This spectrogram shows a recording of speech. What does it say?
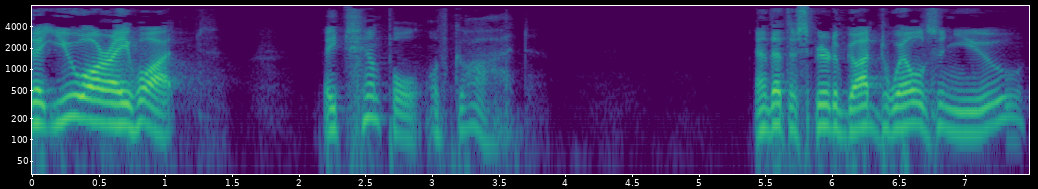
that you are a what? A temple of God. And that the Spirit of God dwells in you?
